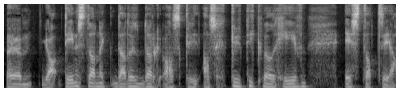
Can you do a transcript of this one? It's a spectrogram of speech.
Ehm, ja, het enige dat ik, dat ik daar als, als kritiek wil geven, is dat, ja,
